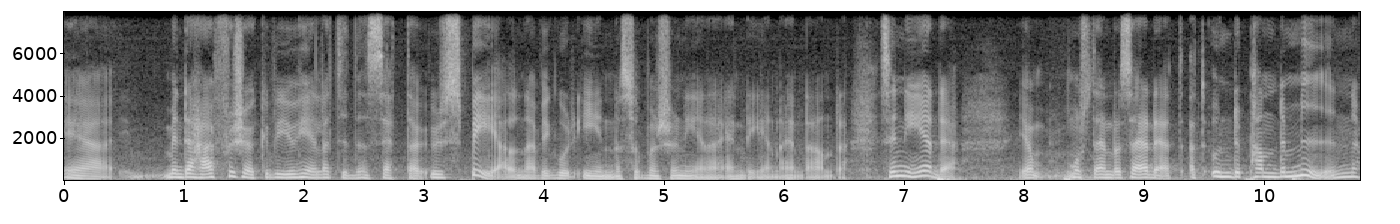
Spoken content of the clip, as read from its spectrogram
Eh, men det här försöker vi ju hela tiden sätta ur spel när vi går in och subventionerar en det ena än det andra. Sen är det, jag måste ändå säga det, att, att under pandemin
